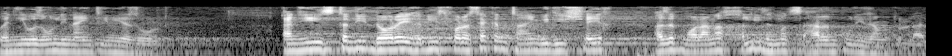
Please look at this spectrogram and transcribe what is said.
when he was only 19 years old. And he studied Dore Hadith for a second time with his Shaykh Hazrat Maulana Khalil Ahmad Saharanpuri Rahmatullah.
